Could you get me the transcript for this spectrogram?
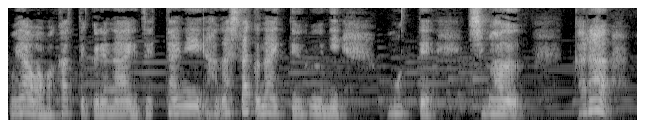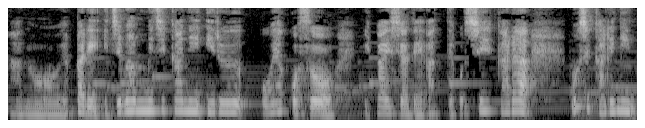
親は分かってくれない、絶対に話したくないっていうふうに思ってしまう。から、あの、やっぱり一番身近にいる親こそ理解者であってほしいから、もし仮に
